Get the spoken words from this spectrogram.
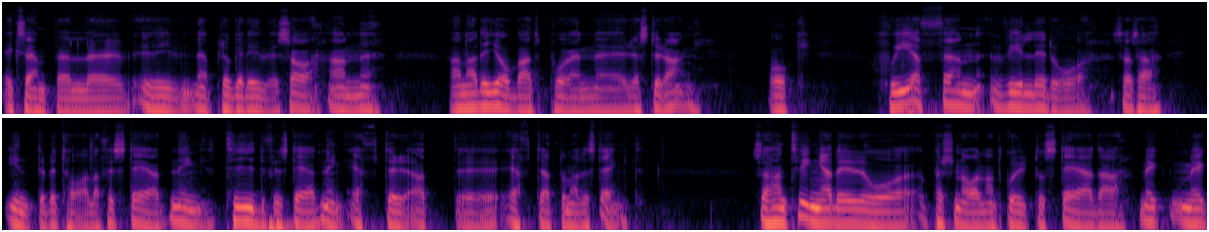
exempel eh, när jag pluggade i USA. Han, han hade jobbat på en eh, restaurang och chefen ville då så att säga, inte betala för städning, tid för städning efter att, eh, efter att de hade stängt. Så han tvingade då personalen att gå ut och städa med, med,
